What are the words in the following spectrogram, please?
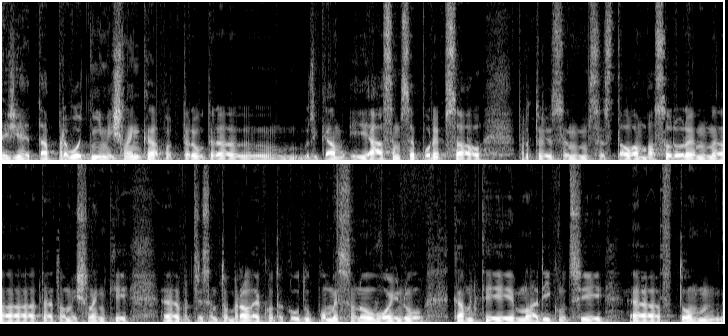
že ta prvotní myšlenka, pod kterou teda eh, říkám i já jsem se podepsal, protože jsem se stal ambasadorem eh, této myšlenky, eh, protože jsem to bral jako takovou tu pomyslnou vojnu, kam ty mladí kluci v tom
